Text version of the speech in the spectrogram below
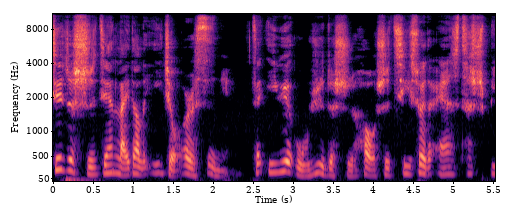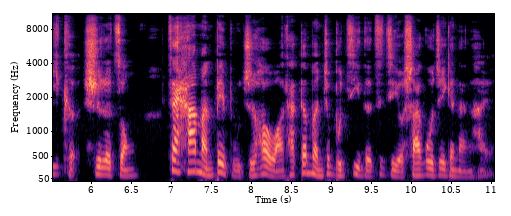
接着时间来到了一九二四年。在一月五日的时候，十七岁的 Ernst Speaker 失了踪。在哈曼被捕之后啊，他根本就不记得自己有杀过这个男孩。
